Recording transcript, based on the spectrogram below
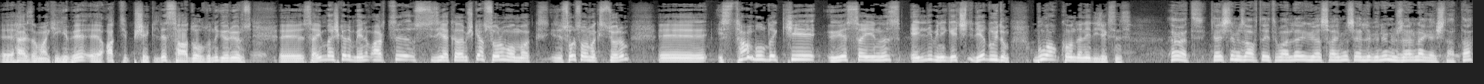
e, her zamanki gibi e, aktif bir şekilde sahada olduğunu görüyoruz. E, Sayın Başkanım benim artı sizi yakalamışken sorum olmak e, soru sormak istiyorum. E, İstanbul'daki üye sayınız 50 bini geçti diye duydum. Bu konuda ne diyeceksiniz? Evet, geçtiğimiz hafta itibariyle üye sayımız 50 binin üzerine geçti hatta.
